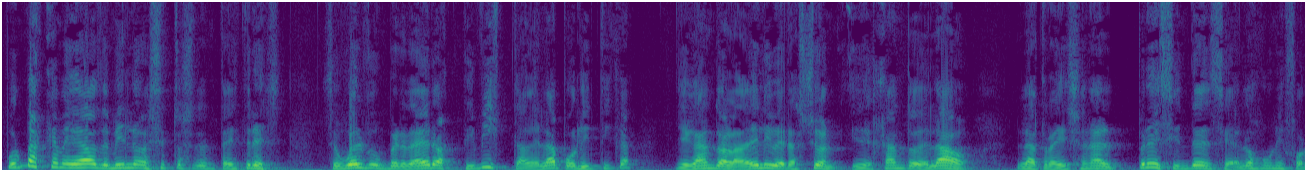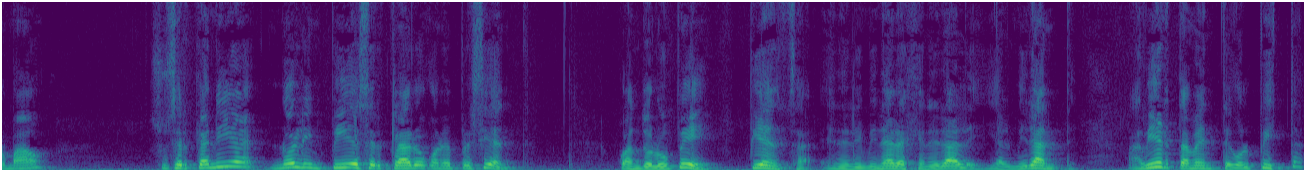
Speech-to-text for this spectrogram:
Por más que a mediados de 1973 se vuelve un verdadero activista de la política, llegando a la deliberación y dejando de lado la tradicional prescindencia de los uniformados, su cercanía no le impide ser claro con el presidente. Cuando Lupe piensa en eliminar a generales y almirantes abiertamente golpistas,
